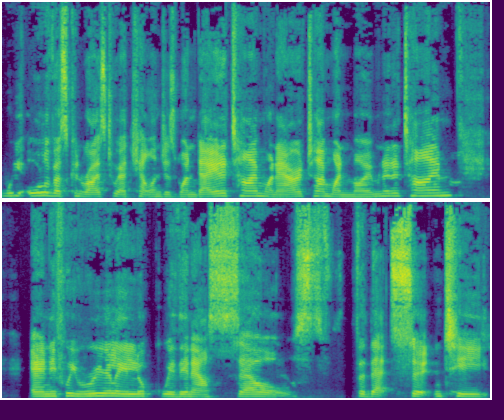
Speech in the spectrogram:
we all of us can rise to our challenges one day at a time, one hour at a time, one moment at a time. And if we really look within ourselves for that certainty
